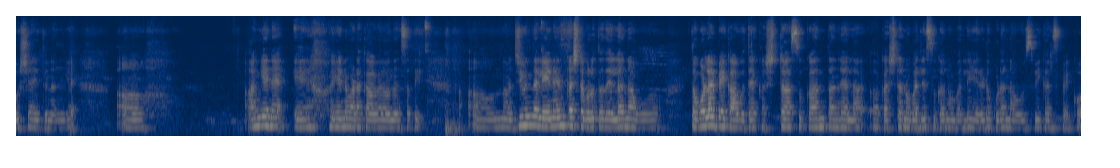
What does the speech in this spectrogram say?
ಖುಷಿ ಆಯಿತು ನನಗೆ. ಹಂಗೇನೆ ಏನು ಮಾಡೋಕ್ಕಾಗಲ್ಲ ಒಂದೊಂದು ಸತಿ ಜೀವನದಲ್ಲಿ ಏನೇನು ಕಷ್ಟ ಬರುತ್ತೋ ಅದೆಲ್ಲ ನಾವು ತಗೊಳ್ಳೇಬೇಕಾಗುತ್ತೆ. ಕಷ್ಟ, ಸುಖ ಅಂತಂದರೆ ಎಲ್ಲ ಕಷ್ಟನೂ ಬರಲಿ ಸುಖನೂ ಬರಲಿ ಎರಡೂ ಕೂಡ ನಾವು ಸ್ವೀಕರಿಸ್ಬೇಕು.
